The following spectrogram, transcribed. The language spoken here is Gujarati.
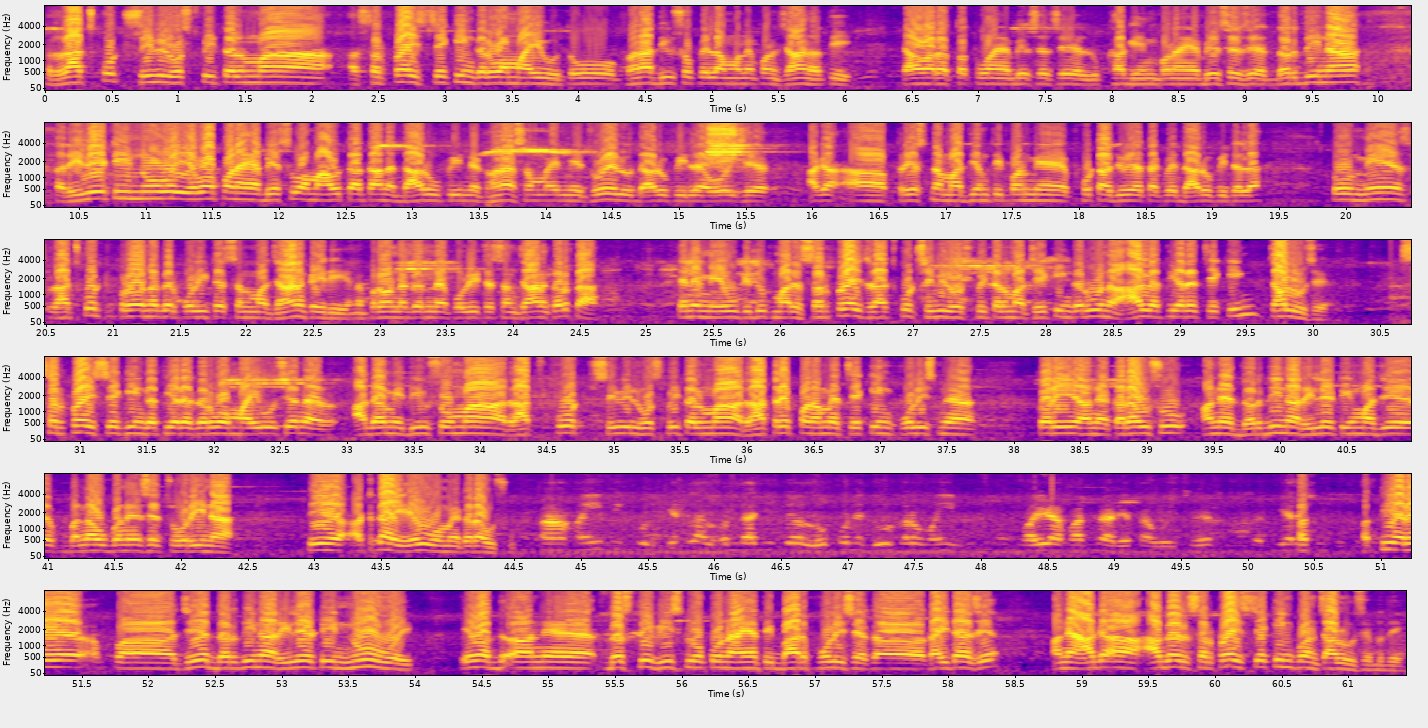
રાજકોટ સિવિલ હોસ્પિટલમાં સરપ્રાઇઝ ચેકિંગ કરવામાં આવ્યું તો ઘણા દિવસો પહેલાં મને પણ જાણ હતી કે આવારા તત્વો અહીંયા બેસે છે લુખ્ખા ગેંગ પણ અહીંયા બેસે છે. દર્દીના રિલેટિવ ન હોય એવા પણ અહીંયા બેસવામાં આવતા હતા અને દારૂ પીને ઘણા સમય મેં જોયેલું દારૂ પીલા હોય છે. આગળ આ પ્રેસના માધ્યમથી પણ મેં ફોટા જોયા હતા કે દારૂ પીધેલા. તો મેં રાજકોટ પ્રવનગર પોલીસ સ્ટેશનમાં જાણ કરી અને પ્રવનગરને પોલીસ સ્ટેશન જાણ કરતા તેને મેં એવું કીધું કે મારે સરપ્રાઇઝ રાજકોટ સિવિલ હોસ્પિટલમાં ચેકિંગ કરવું ને હાલ અત્યારે ચેકિંગ ચાલુ છે. સરપ્રાઇઝ ચેકિંગ અત્યારે કરવામાં આવ્યું છે ને આગામી દિવસોમાં રાજકોટ સિવિલ હોસ્પિટલમાં રાત્રે પણ અમે ચેકિંગ પોલીસને કરી અને કરાવશું અને દર્દીના રિલેટિવમાં જે બનાવ બને છે ચોરીના તે અટકાય એવું અમે કરાવશું. અહીંથી કેટલા અંદાજિત લોકોને દૂર કરવામાં અહીં પૈડા પાથરા રહેતા હોય છે? અત્યારે જે દર્દીના રિલેટિવ ન હોય એવા અને દસથી વીસ લોકોને અહીંયાથી બહાર પોલીસે કાઢ્યા છે. અને આગળ સરપ્રાઇઝ ચેકિંગ પણ ચાલુ છે બધે.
